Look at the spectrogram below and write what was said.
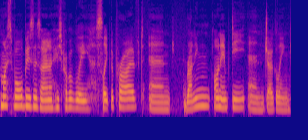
my small business owner who's probably sleep deprived and running on empty and juggling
